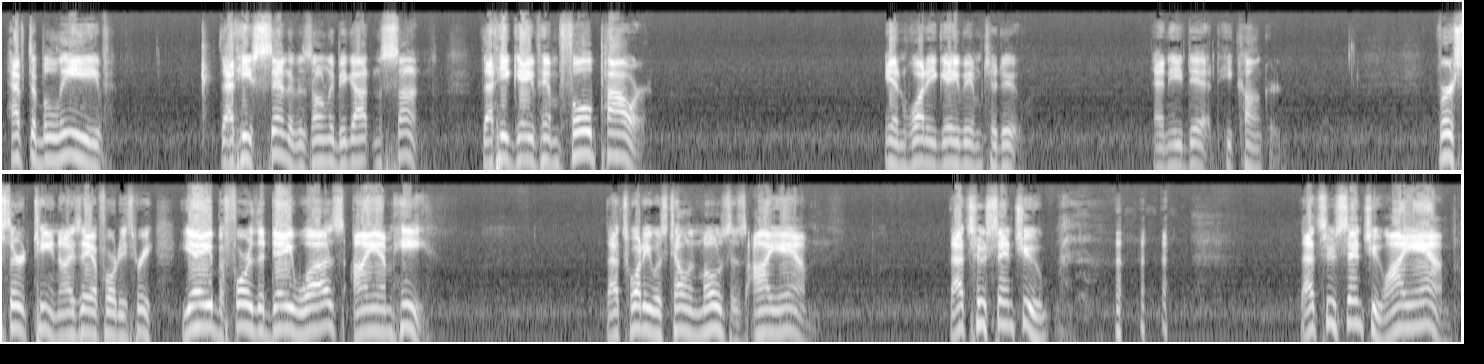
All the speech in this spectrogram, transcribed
Have to believe that he sent of his only begotten Son, that he gave him full power in what he gave him to do. And he did. He conquered. Verse 13, Isaiah 43 Yea, before the day was, I am he. That's what he was telling Moses. I am. That's who sent you. That's who sent you. I am.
